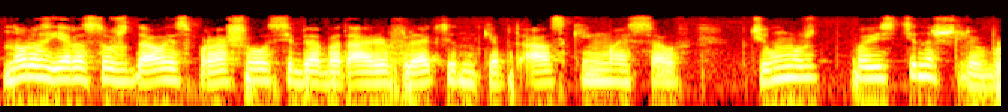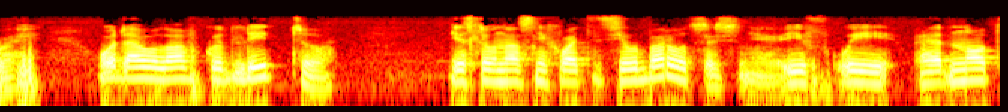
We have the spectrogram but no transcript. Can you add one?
Но я рассуждал, я спрашивал себя, but I reflected and kept asking myself, к чему может повести наша любовь? What our love could lead to? Если у нас не хватит сил бороться с ней, if we had not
